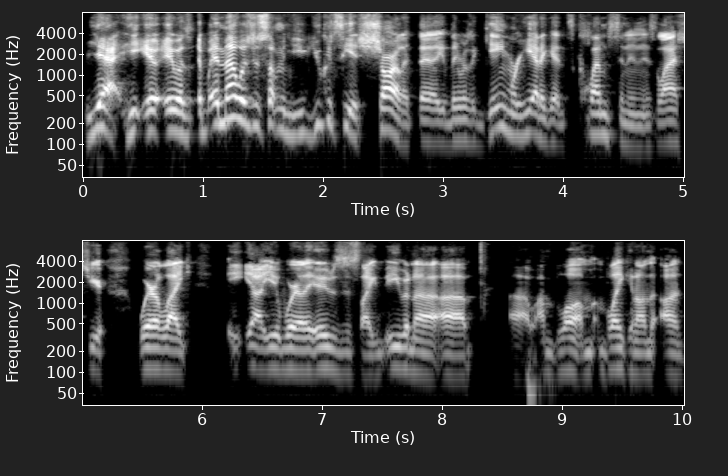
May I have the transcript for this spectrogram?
Yeah, he it, it, was, and that was just something you, you could see at Charlotte. The, there was a game where he had against Clemson in his last year, where like, yeah, where it was just like even a, uh, uh, I'm, I'm blanking on the on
